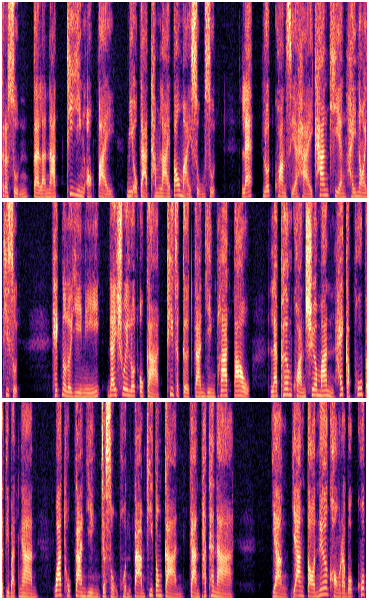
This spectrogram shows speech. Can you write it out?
กระสุนแต่ละนัดที่ยิงออกไป มีโอกาสทำลายเป้าหมายสูงสุด และลดความเสียหายข้างเคียงให้น้อยที่สุด เทคโนโลยีนี้ได้ช่วยลดโอกาสที่จะเกิดการยิงพลาดเป้า และเพิ่มความเชื่อมั่นให้กับผู้ปฏิบัติงาน ว่าทุกการยิงจะส่งผลตามที่ต้องการการพัฒนา อย่างอย่างต่อเนื่องของระบบควบ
